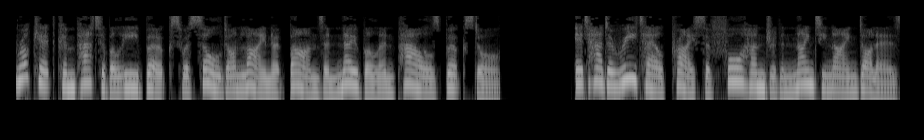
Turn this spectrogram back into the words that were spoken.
Rocket-compatible e-books were sold online at Barnes & Noble and Powell's Bookstore. It had a retail price of $499.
